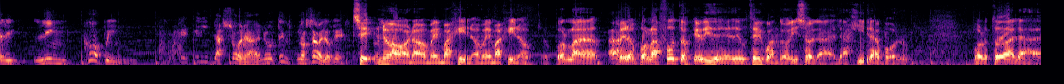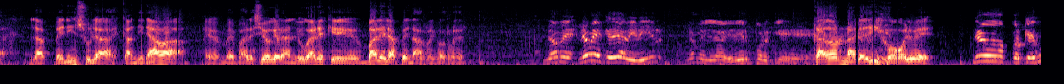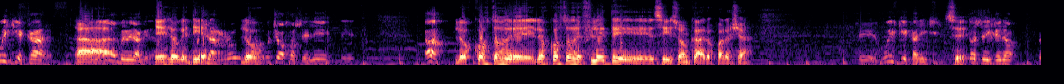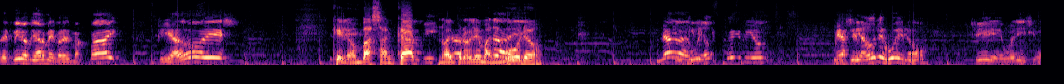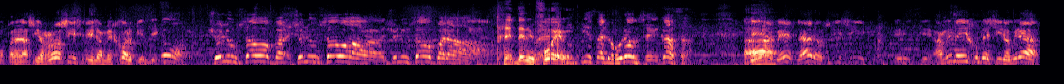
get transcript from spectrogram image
La- de los pagos de Lin- Linkoping. Qué, qué linda zona, no, Usted no sabe lo que es. Sí, no, no, me imagino, me imagino. Por la, pero por las fotos que vi de, de usted cuando hizo la, la gira por, por toda la, la península escandinava, eh, me pareció que eran lugares que vale la pena recorrer. No me, no me quedé a vivir, no me quedé a vivir porque. Cadorna le dijo, volvé. No, porque el whisky es caro. Ah, No me hubiera quedado. es lo que Mucha tiene. ropa, Los, Mucho ojo celeste. Ah, los costos de los costos de flete sí son caros para allá. sí, el whisky es carísimo. Sí. Entonces dije, no, prefiero quedarme con el McPie, criadores. Que lo envasan cap, no hay problema Nada de- ninguno. Nada El de whisky premium. Me El hace. es bueno. Sí, es buenísimo. Para la cirrosis es lo mejor que indica. No, yo lo usaba para, yo lo usaba, yo lo usaba para, Prender el para la fuego. limpieza de los bronces de casa. Ah, Sí, claro, sí, sí. Este, a mí me dijo un vecino, mira,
